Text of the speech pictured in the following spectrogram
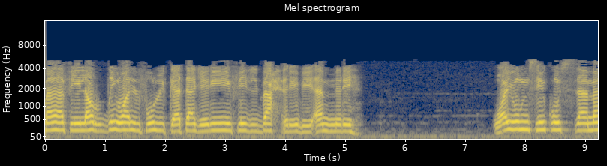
ما في الأرض والفلك تجري في البحر بامره ويمسك السماء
